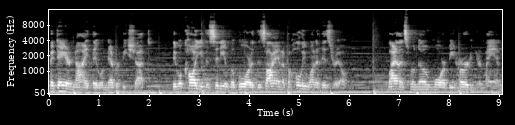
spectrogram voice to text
but day or night they will never be shut. They will call you the city of the Lord, the Zion of the Holy One of Israel. Violence will no more be heard in your land,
